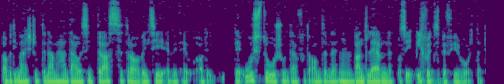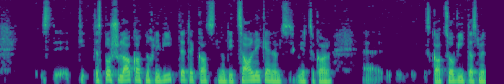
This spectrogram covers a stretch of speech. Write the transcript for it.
aber die meisten Unternehmen haben auch ein Interesse daran, weil sie eben den, den Austausch und auch von den anderen mhm. wollen lernen. Also ich, ich würde das befürworten. Das Postulat geht noch ein bisschen weiter, da geht es um die Zahlungen und es wird sogar äh, es geht so weit, dass man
